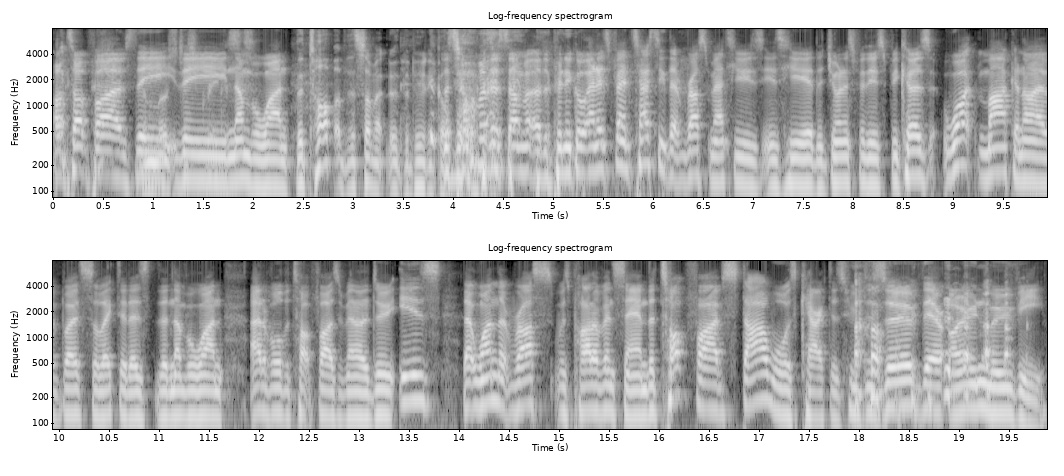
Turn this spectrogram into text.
of top fives. The most the, number one, The top of the summit of the pinnacle. the top of the summit of the pinnacle, and it's fantastic that Russ Matthews is here to join us for this because what Mark and I have both selected as the number one out of all the top fives we've been able to do is that one that Russ was part of and Sam, the top five Star Wars characters who deserve their own movie.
